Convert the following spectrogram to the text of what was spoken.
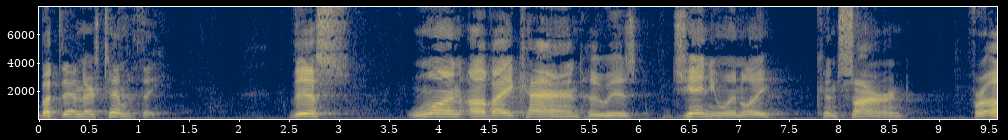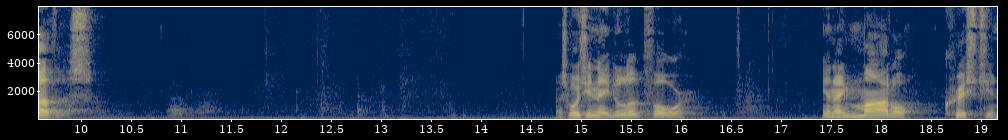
But then there's Timothy, this one of a kind who is genuinely concerned for others. That's what you need to look for in a model Christian.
